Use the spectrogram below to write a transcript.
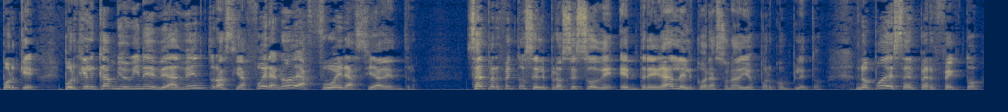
¿Por qué? Porque el cambio viene de adentro hacia afuera, no de afuera hacia adentro. Ser perfecto es el proceso de entregarle el corazón a Dios por completo. No puede ser perfecto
